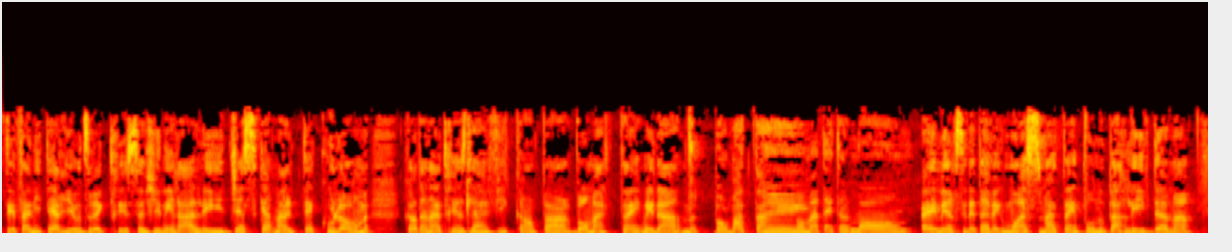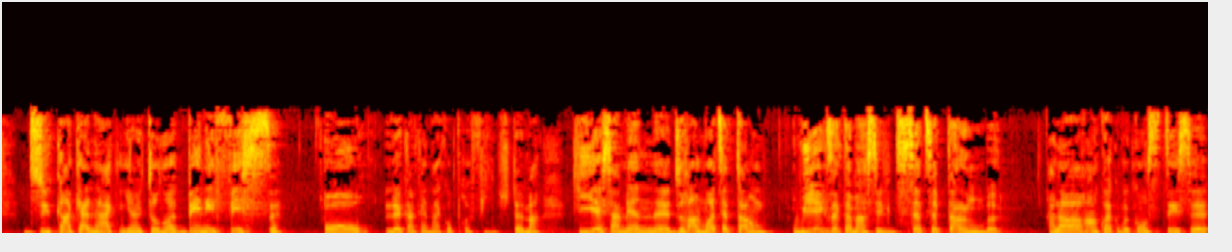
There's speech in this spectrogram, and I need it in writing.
Stéphanie Thériault, directrice générale, et Jessica Maltais-Coulombe, coordonnatrice de la vie campeur. Bon matin, mesdames. Bon matin. Bon matin tout le monde. Hey, merci d'être avec moi ce matin pour nous parler évidemment du Cancanac. Il y a un tournoi bénéfice pour le Cancanac au profit, justement, qui euh, s'amène euh, durant le mois de septembre. Oui, exactement. C'est le 17 septembre. Alors, en quoi que va consister ce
